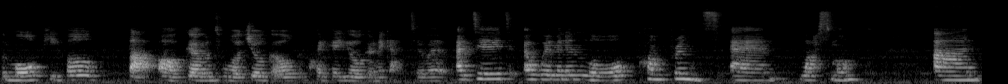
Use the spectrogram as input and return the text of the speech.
The more people that are going towards your goal, the quicker you're going to get to it. I did a women in law conference um, last month, and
